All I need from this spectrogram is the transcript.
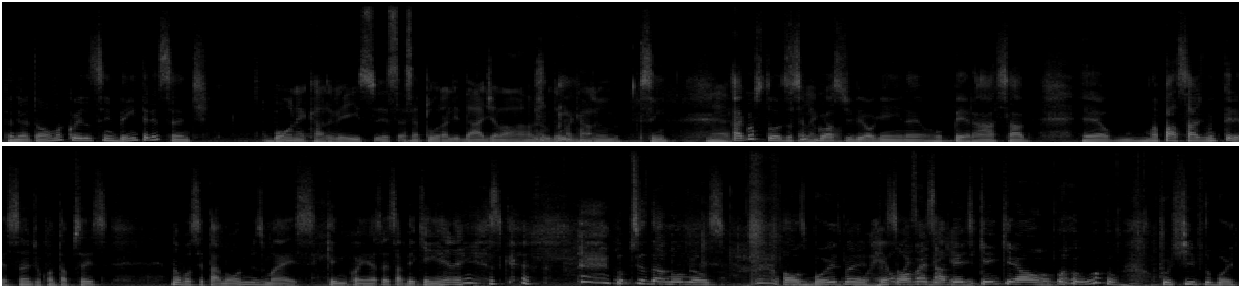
Entendeu? Então é uma coisa assim, bem interessante. É bom, né, cara, ver isso. Essa pluralidade, ela ajuda pra caramba. Sim. É, é gostoso. Eu é sempre gosto de ver alguém, né, operar, sabe? É uma passagem muito interessante, eu vou contar pra vocês. Não vou citar nomes, mas quem me conhece vai saber quem é, né? Não preciso dar nome aos, aos bois, mas o, o pessoal vai saber, vai saber de quem que é o, o, o chifre do boi.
